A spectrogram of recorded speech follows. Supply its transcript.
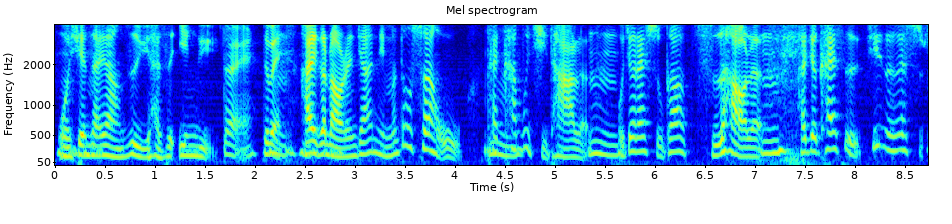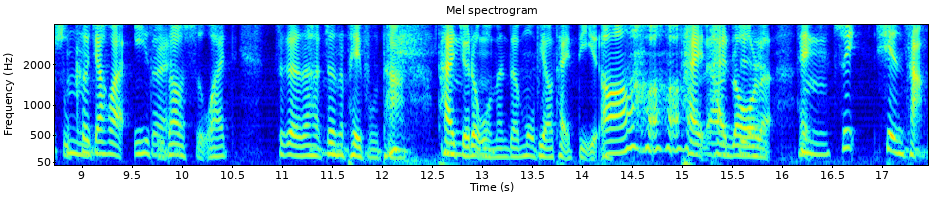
我现在讲日语还是英语？对，对不对？还有一个老人家，你们都算五，太看不起他了，我就来数到十好了。他就开始接着在数数客家话，一数到十，我还这个真的佩服他，他还觉得我们的目标太低了，太太 low 了。嘿，所以现场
